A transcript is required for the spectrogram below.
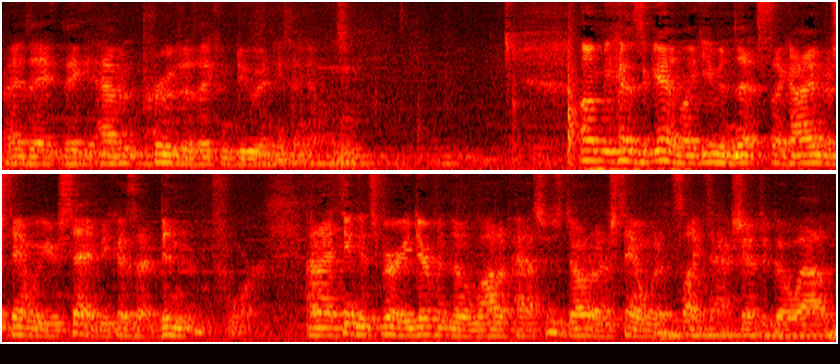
Right? They, they haven't proved that they can do anything else. Um, because again, like even this, like I understand what you're saying because I've been there before, and I think it's very different than a lot of pastors don't understand what it's like to actually have to go out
